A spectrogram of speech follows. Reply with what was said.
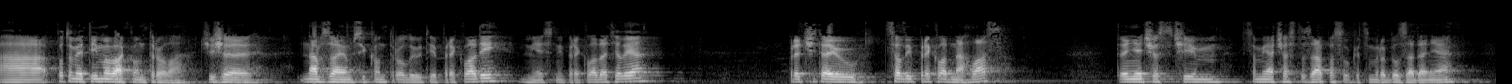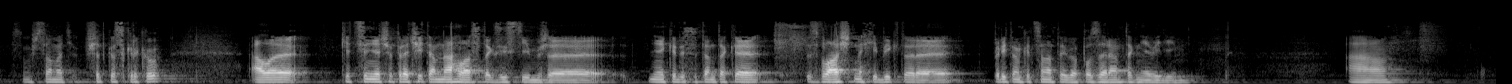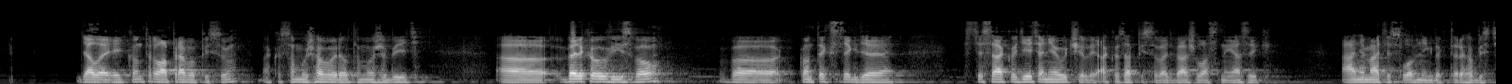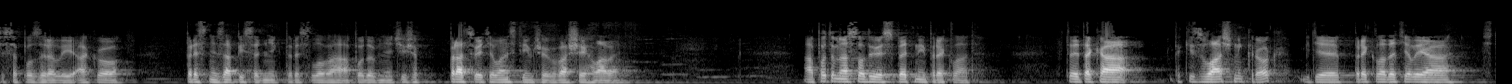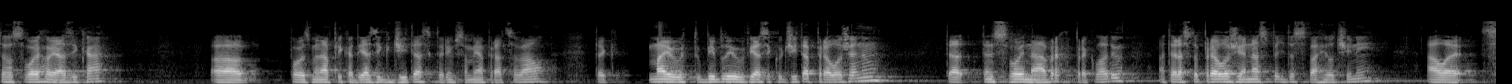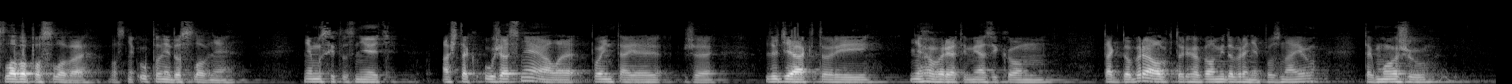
A potom je tímová kontrola. Čiže navzájom si kontrolujú tie preklady, miestni prekladatelia. Prečítajú celý preklad na hlas. To je niečo, s čím som ja často zápasil, keď som robil zadania. Som už chcel mať všetko z krku. Ale keď si niečo prečítam na hlas, tak zistím, že niekedy sú tam také zvláštne chyby, ktoré pri tom, keď sa na to iba pozerám, tak nevidím. A ďalej, kontrola pravopisu. Ako som už hovoril, to môže byť uh, veľkou výzvou v kontexte, kde ste sa ako dieťa neučili, ako zapisovať váš vlastný jazyk. A nemáte slovník, do ktorého by ste sa pozreli, ako presne zapísať niektoré slova a podobne. Čiže pracujete len s tým, čo je vo vašej hlave. A potom nasleduje spätný preklad. To je taká, taký zvláštny krok, kde prekladatelia z toho svojho jazyka, povedzme napríklad jazyk Jita, s ktorým som ja pracoval, tak majú tú Bibliu v jazyku Jita preloženú, ten svoj návrh prekladu, a teraz to preložia naspäť do svahilčiny ale slovo po slove, vlastne úplne doslovne. Nemusí to znieť až tak úžasne, ale pointa je, že ľudia, ktorí nehovoria tým jazykom tak dobre, alebo ktorí ho veľmi dobre nepoznajú, tak môžu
